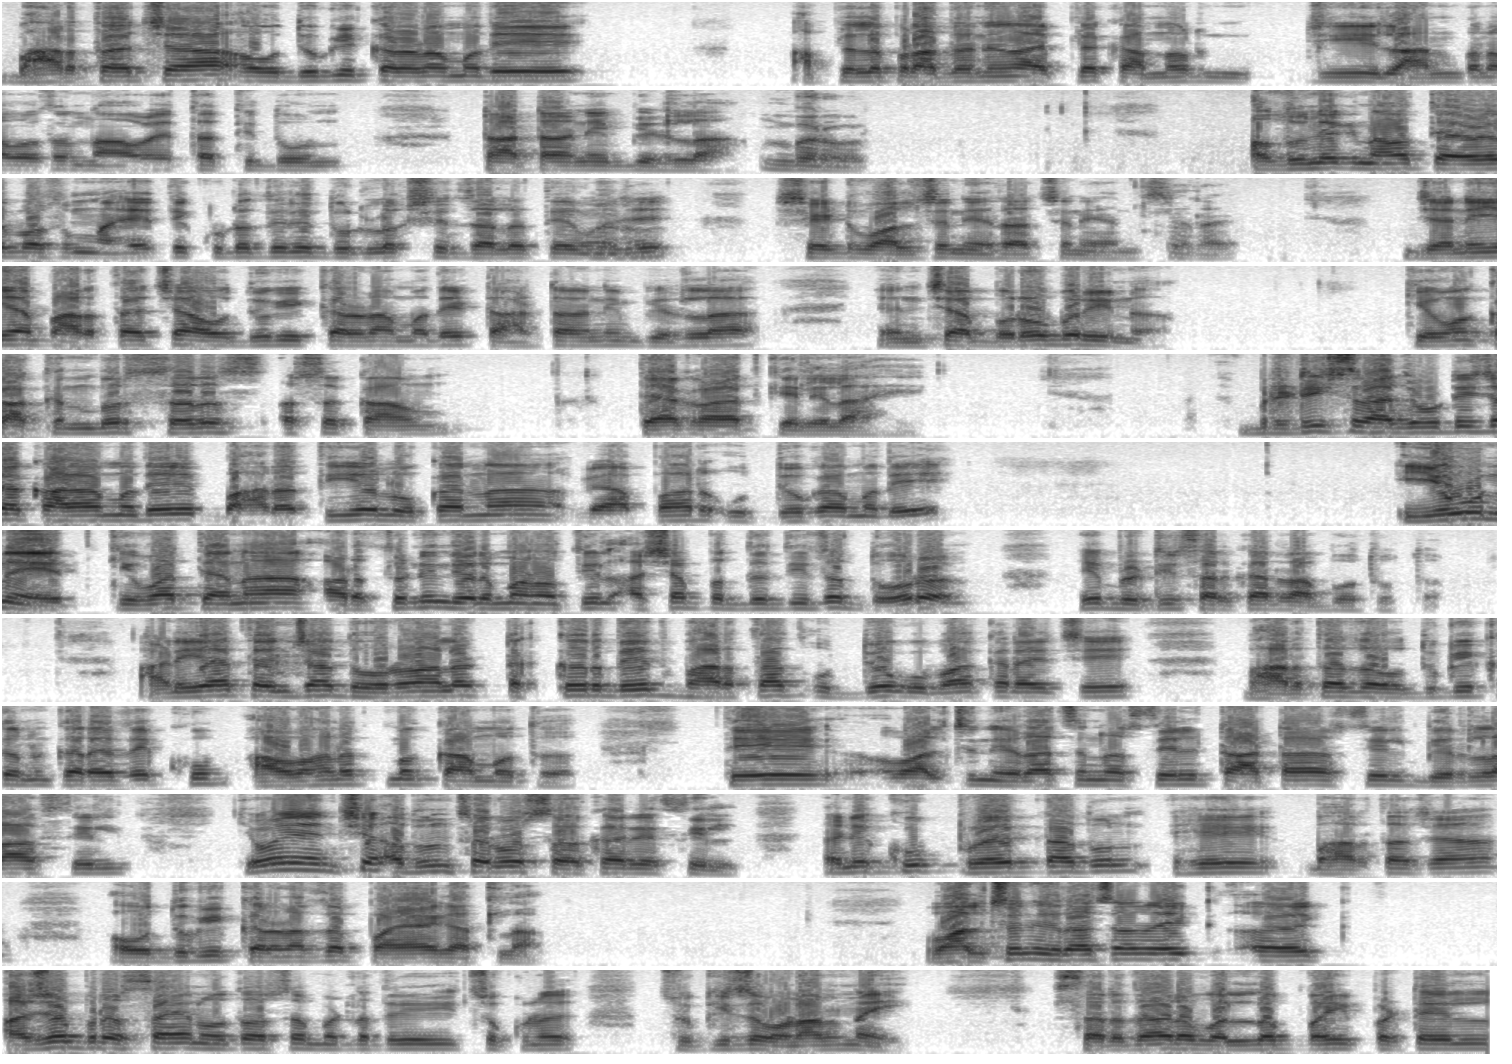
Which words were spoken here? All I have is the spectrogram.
भारताच्या औद्योगिकरणामध्ये आपल्याला प्राधान्य आपल्या कामावर जी लहानपणापासून नाव येतात ती दोन टाटा आणि बिर्ला. बरोबर. अजून एक नाव त्यावेळेपासून आहे ते कुठंतरी दुर्लक्षित झालं ते म्हणजे शेठ वालचंद हिराचन यांचं. ज्यांनी या भारताच्या औद्योगिकरणामध्ये टाटा आणि बिर्ला यांच्या बरोबरीनं किंवा काकणभर सरस असं काम त्या काळात केलेलं आहे. ब्रिटिश राजवटीच्या काळामध्ये भारतीय लोकांना व्यापार उद्योगामध्ये येऊ नयेत किंवा त्यांना अडचणी निर्माण होतील अशा पद्धतीचं धोरण हे ब्रिटिश सरकार राबवत होतं. आणि या त्यांच्या धोरणाला टक्कर देत भारतात उद्योग उभा करायचे भारताचं औद्योगिकरण करायचे खूप आव्हानात्मक काम होतं. ते वालची निराचन असेल टाटा असेल बिर्ला असेल किंवा यांचे अजून सर्व सहकारी असतील आणि खूप प्रयत्नातून हे भारताच्या औद्योगिकरणाचा पाया घातला. वालचंद निराचन एक एक अजब रसायन होतं असं म्हटलं तरी चुकणं चुकीचं होणार नाही. सरदार वल्लभभाई पटेल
